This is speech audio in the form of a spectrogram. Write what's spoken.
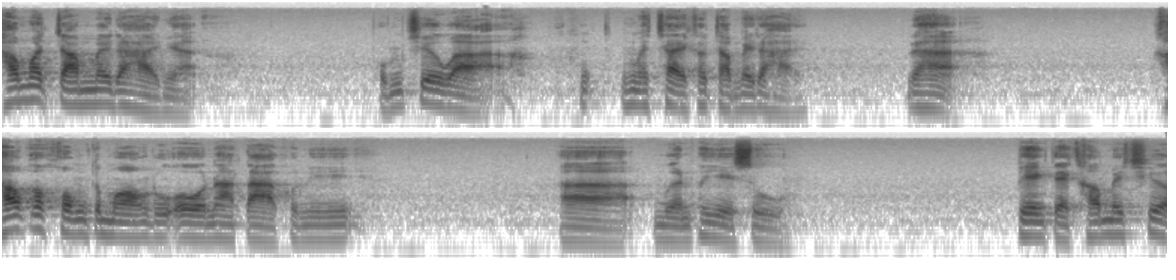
คำว่าจำไม่ได้เนี่ยผมเชื่อว่าไม่ใช่เขาจำไม่ได้นะฮะเขาก็คงจะมองดูโอหน้าตาคนนี้เหมือนพระเยซู เพียงแต่เขาไม่เชื่อ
